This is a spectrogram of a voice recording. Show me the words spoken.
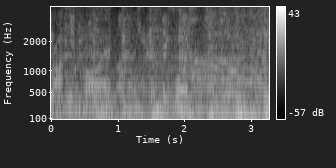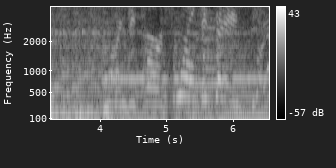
rocking boy. Mind be purged, world be saved!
